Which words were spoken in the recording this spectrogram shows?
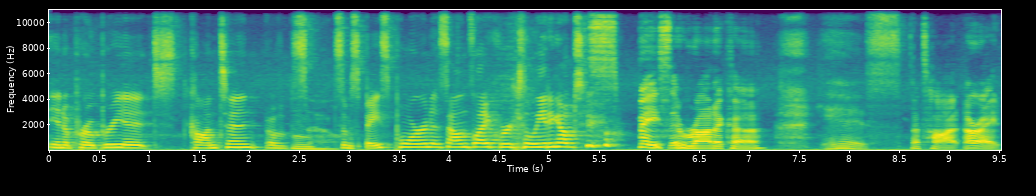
inappropriate content of s- some space porn it sounds like we're leading up to. Space erotica. yes. That's hot. All right.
